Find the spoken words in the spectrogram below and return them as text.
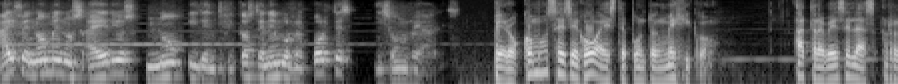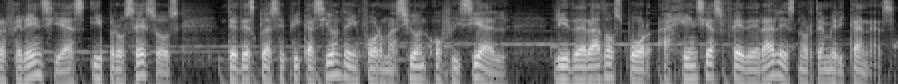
hay fenómenos aéreos no identificados, tenemos reportes y son reales. Pero ¿cómo se llegó a este punto en México? A través de las referencias y procesos de desclasificación de información oficial liderados por agencias federales norteamericanas.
